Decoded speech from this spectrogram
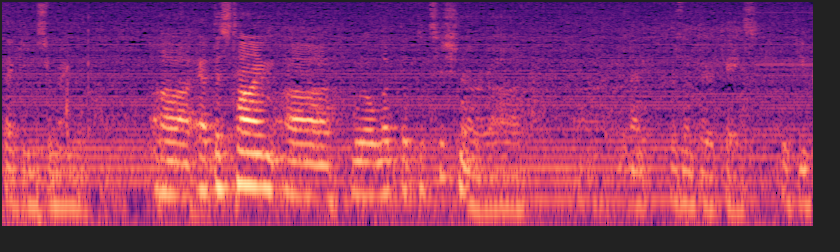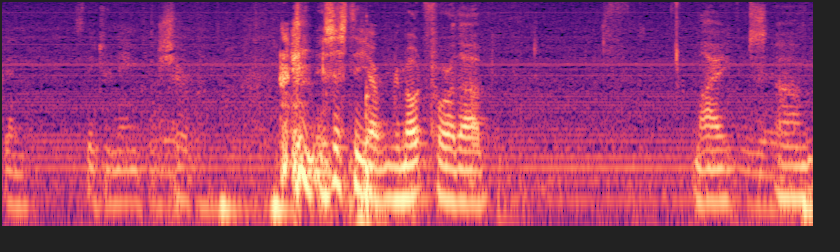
thank you, Mr. Mangum. Uh, At this time, uh, we'll let the petitioner uh, uh, present present their case. If you can state your name for the... Sure. Is this the uh, remote for the, my, um,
